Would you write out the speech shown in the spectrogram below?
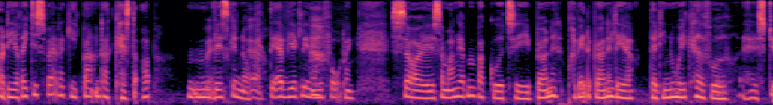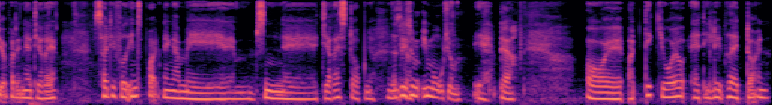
og det er rigtig svært at give et barn, der kaster op væske nok. Ja. Det er virkelig en udfordring. Så, øh, så mange af dem var gået til børne, private børnelæger, da de nu ikke havde fået øh, styr på den her diarré. Så har de fået indsprøjtninger med øh, sådan øh, diarréstoppende midler. Altså ligesom Imodium. Ja, Ja. og, øh, og det gjorde jo, at i løbet af et døgn,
